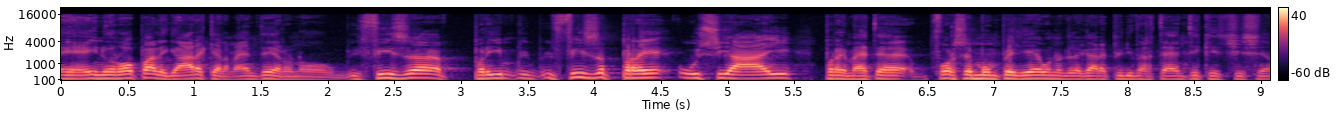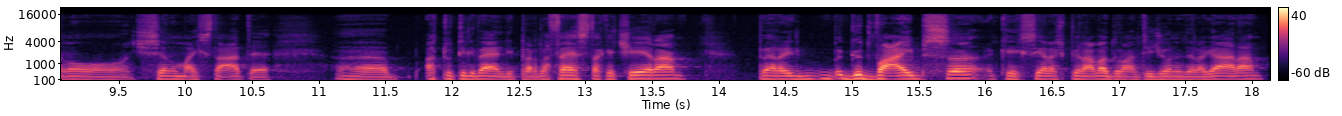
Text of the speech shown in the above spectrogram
E in Europa le gare chiaramente erano il FIS, prim, il FIS pre-UCI, premette forse Montpellier una delle gare più divertenti che ci siano, ci siano mai state eh, a tutti i livelli, per la festa che c'era, per il good vibes che si respirava durante i giorni della gara,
